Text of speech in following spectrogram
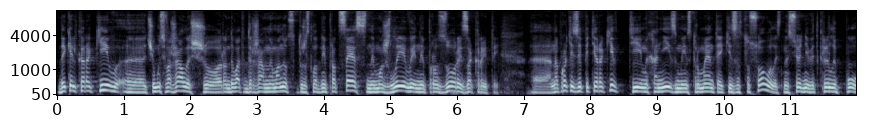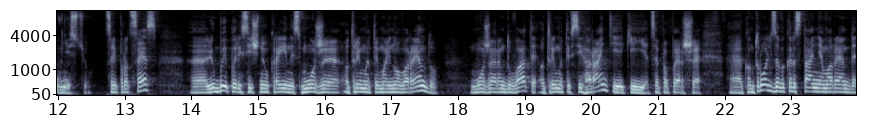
Декілька років е, чомусь вважали, що орендувати державне майно це дуже складний процес, неможливий, непрозорий, закритий. Е, на протязі п'яти років ті механізми, інструменти, які застосовувались, на сьогодні відкрили повністю цей процес. Е, Любий пересічний українець може отримати майно в оренду може орендувати, отримати всі гарантії, які є. Це, по-перше, контроль за використанням оренди,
